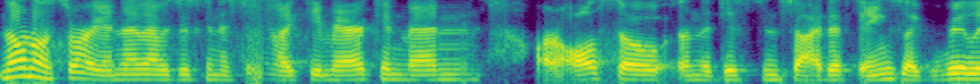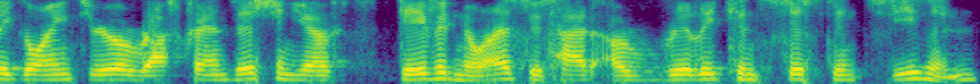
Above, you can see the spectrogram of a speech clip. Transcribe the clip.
no, no, sorry. And then I was just going to say, like, the American men are also on the distance side of things, like, really going through a rough transition. You have David Norris, who's had a really consistent season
